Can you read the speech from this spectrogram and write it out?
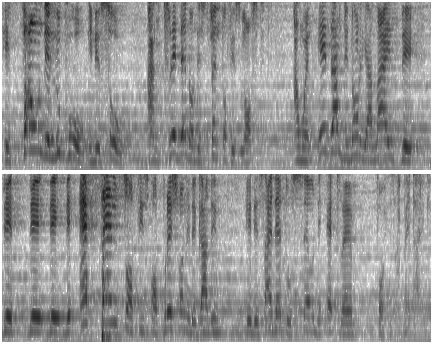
He found a loophole in his soul and traded on the strength of his lust. And when Adam did not realize the, the, the, the, the essence of his operation in the garden, he decided to sell the earth realm for his appetite.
